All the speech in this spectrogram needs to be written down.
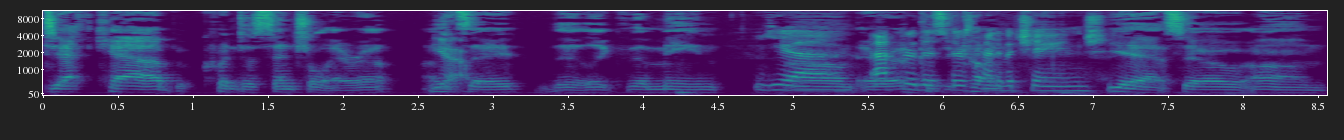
Death Cab quintessential era. I Yeah. would say the like the main Yeah. Um, era, After 'cause this, there's kind of a change. Yeah, so, um,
